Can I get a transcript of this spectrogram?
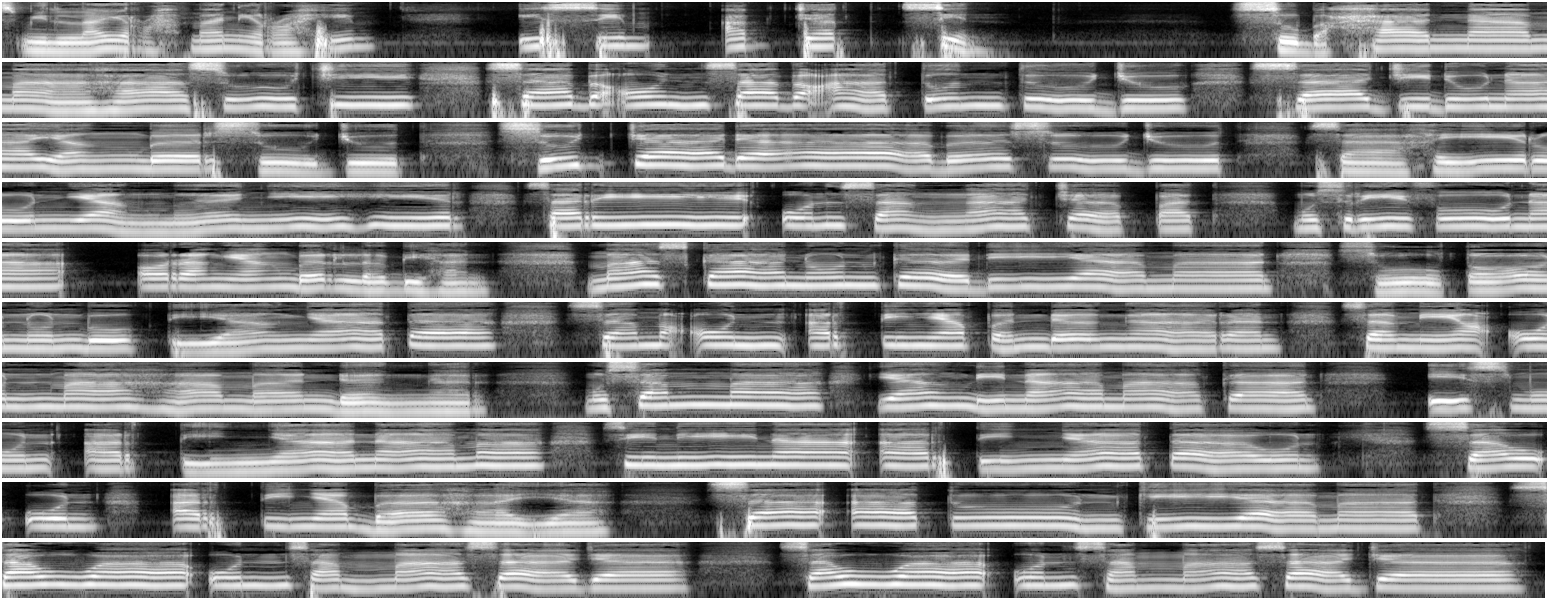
Bismillahirrahmanirrahim. Isim abjad sin. Subhana maha suci Sab'un sab'atun tujuh Sajiduna yang bersujud Sujada bersujud Sahirun yang menyihir Sariun sangat cepat Musrifuna orang yang berlebihan. Maskanun kediaman Sultanun bukti yang nyata. Sam'un artinya pendengaran Sami'un maha mendengar. Musamma yang dinamakan Ismun artinya nama, sinina artinya tahun, Sau'un artinya bahaya. Saatun kiamat. Sawaun sama saja. Sawaun sama saja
